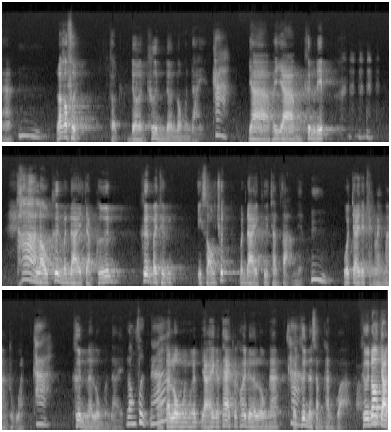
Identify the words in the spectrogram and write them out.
นะฮะอืมแล้วก็ฝึกฝึกเดินขึ้นเดินลงบันไดค่ะอย่าพยายามขึ้นลิฟต์ถ้าเราขึ้นบันไดจากพื้นขึ้นไปถึงอีกสองชุดบันไดคือชั้นสามเนี่ยอืมหัวใจจะแข็งแรงมากทุกวันค่ะ ขึ้นและลงบันได ลองฝึกนะอ่าแต่ลงมันอย่าให้กระแทกค่อยๆเดินลงนะค่ะแต่ขึ้นน่ะสำคัญกว่า คือนอกจาก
